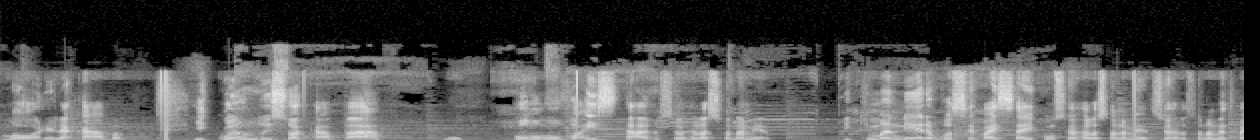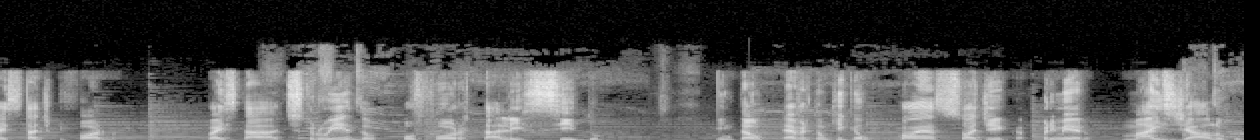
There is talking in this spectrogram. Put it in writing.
uma hora ele acaba. E quando isso acabar, o, como vai estar o seu relacionamento? E que maneira você vai sair com o seu relacionamento? Seu relacionamento vai estar de que forma? Vai estar destruído ou fortalecido? Então, Everton, que que eu, qual é a sua dica? Primeiro, mais diálogo.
